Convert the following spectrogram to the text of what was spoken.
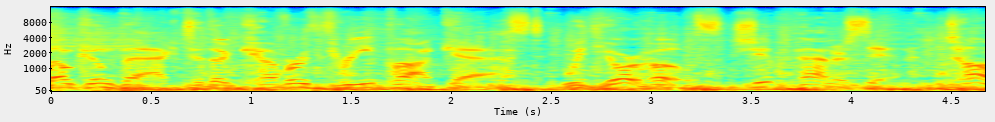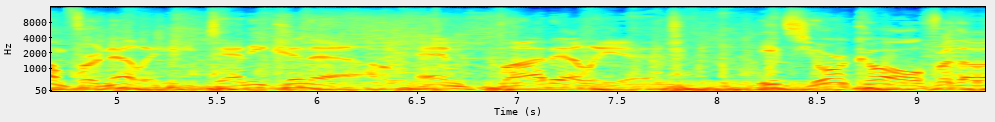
Welcome back to the Cover 3 podcast with your hosts, Chip Patterson, Tom Fornelli, Danny Kanell, and Bud Elliott. It's your call for the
